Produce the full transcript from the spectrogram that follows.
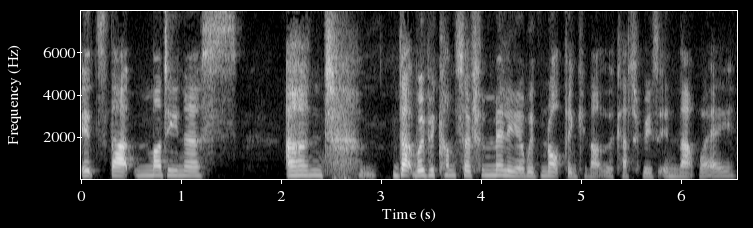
it's that muddiness and that we become so familiar with not thinking about the categories in that way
